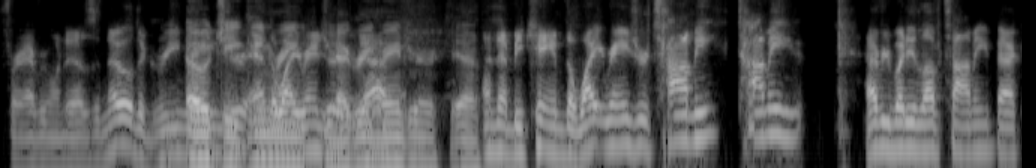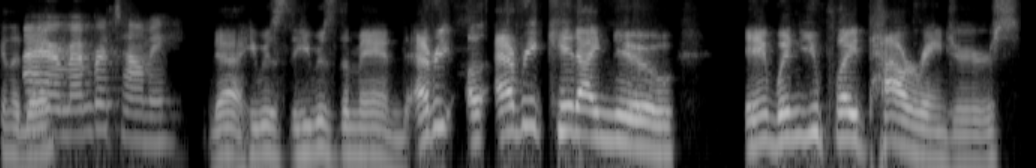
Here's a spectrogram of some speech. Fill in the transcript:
for everyone who doesn't know, the Green OG Ranger Green and the White Ranger. Ranger, Yeah, Green yeah. Ranger. Yeah. and then became the White Ranger. Tommy, Tommy, everybody loved Tommy back in the day. I remember Tommy. Yeah, he was he was the man. Every uh, every kid I knew, and when you played Power Rangers,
